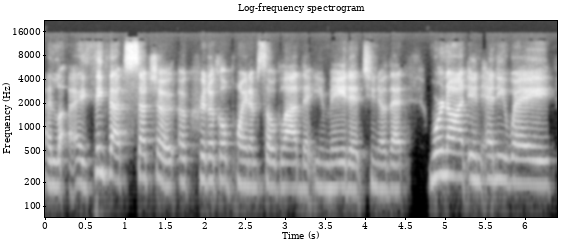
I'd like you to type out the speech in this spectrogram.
I, lo- I think that's such a, a critical point. I'm so glad that you made it, you know, that we're not in any way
